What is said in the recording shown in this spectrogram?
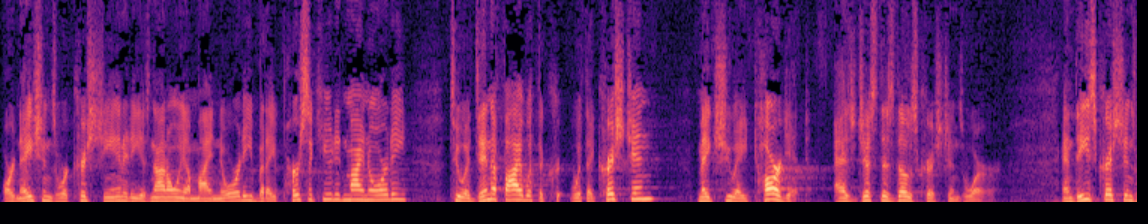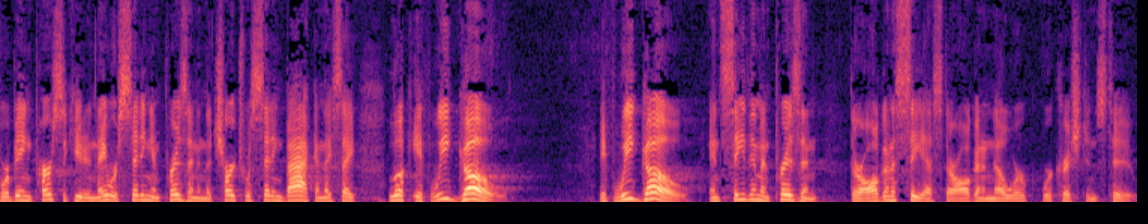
or nations where Christianity is not only a minority but a persecuted minority, to identify with, the, with a Christian makes you a target, as just as those Christians were. And these Christians were being persecuted and they were sitting in prison and the church was sitting back and they say, Look, if we go, if we go and see them in prison, they're all going to see us. They're all going to know we're, we're Christians too.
